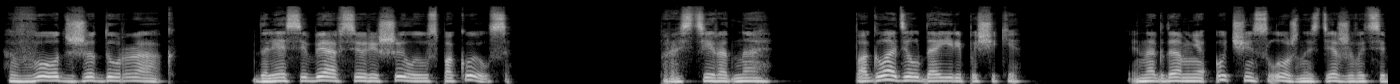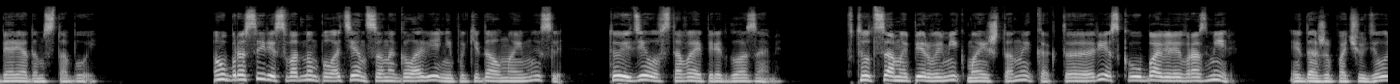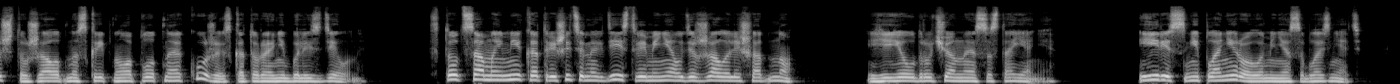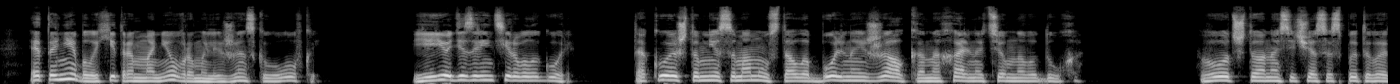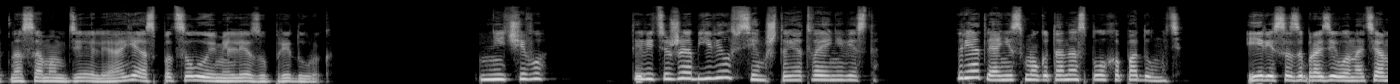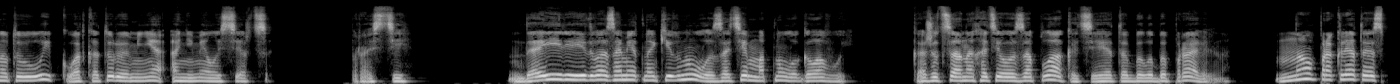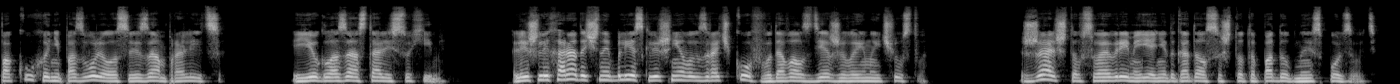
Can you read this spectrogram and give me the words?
Вот же дурак! Для себя все решил и успокоился. «Прости, родная», — погладил Даири по щеке. «Иногда мне очень сложно сдерживать себя рядом с тобой». Образ Ирис в одном полотенце на голове не покидал мои мысли, то и дело вставая перед глазами. В тот самый первый миг мои штаны как-то резко убавили в размере, и даже почудилось, что жалобно скрипнула плотная кожа, из которой они были сделаны. В тот самый миг от решительных действий меня удержало лишь одно — ее удрученное состояние. Ирис не планировала меня соблазнять. Это не было хитрым маневром или женской уловкой. Ее дезориентировало горе. Такое, что мне самому стало больно и жалко нахально темного духа. Вот что она сейчас испытывает на самом деле, а я с поцелуями лезу, придурок. «Ничего. Ты ведь уже объявил всем, что я твоя невеста. Вряд ли они смогут о нас плохо подумать». Ирис изобразила натянутую улыбку, от которой у меня онемело сердце. «Прости», Даири едва заметно кивнула, затем мотнула головой. Кажется, она хотела заплакать, и это было бы правильно. Но проклятая спокуха не позволила слезам пролиться. Ее глаза остались сухими. Лишь лихорадочный блеск вишневых зрачков выдавал сдерживаемые чувства. Жаль, что в свое время я не догадался что-то подобное использовать.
